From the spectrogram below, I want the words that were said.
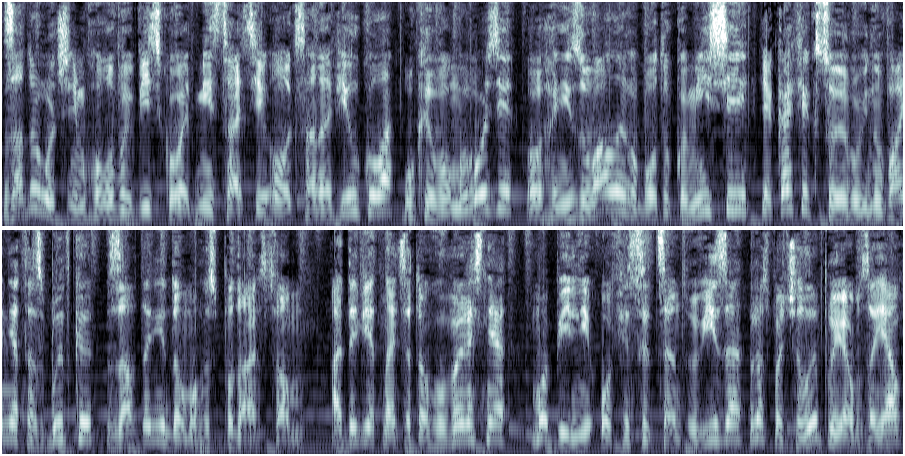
За дорученням голови військової адміністрації Олександра Вілкула у Кривому Розі організували роботу комісії, яка фіксує руйнування та збитки, завдані домогосподарствам. А 19 вересня мобільні офіси центру віза розпочали прийом заяв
